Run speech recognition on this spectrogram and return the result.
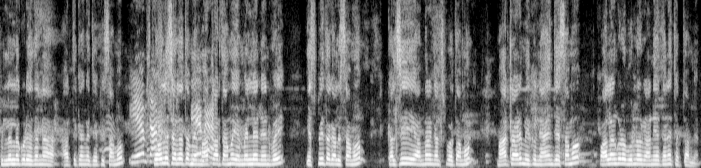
పిల్లల్లో కూడా ఏదన్నా ఆర్థికంగా చేపిస్తాము పోలీసు వాళ్ళతో మేము మాట్లాడతాము. ఎమ్మెల్యే నేను పోయి ఎస్పీతో కలుస్తాము. కలిసి అందరం కలిసిపోతాము. మాట్లాడి మీకు న్యాయం చేస్తాము. వాళ్ళని కూడా ఊర్లోకి రానియద్దనే చెప్తాం మేము.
